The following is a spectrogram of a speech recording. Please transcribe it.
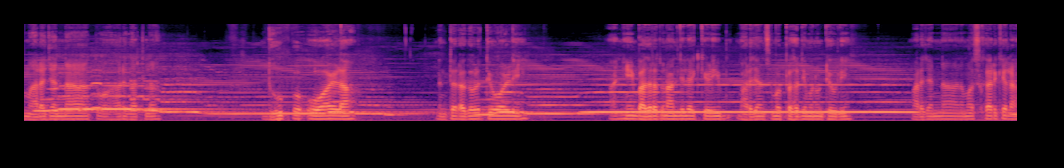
महाराजांना तो हार घातला. धूप ओवाळला नंतर अगरबत्ती ओवाळली आणि बाजारातून आणलेल्या केळी महाराजांसमोर प्रसादी म्हणून ठेवली. महाराजांना नमस्कार केला.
